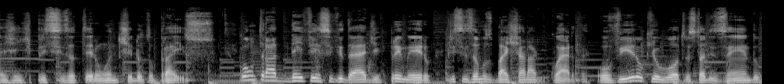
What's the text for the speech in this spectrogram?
a gente precisa ter um antídoto para isso. Contra a defensividade, primeiro, precisamos baixar a guarda, ouvir o que o outro está dizendo,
